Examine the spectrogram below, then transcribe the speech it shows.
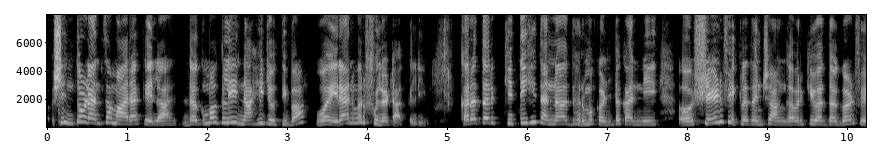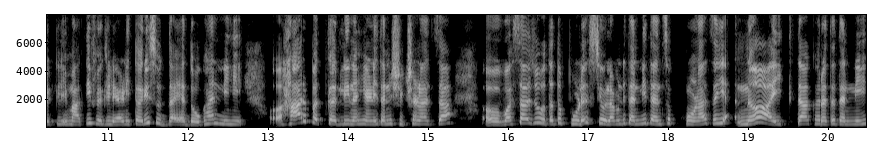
शिंतोड्यांचा मारा केला. डगमगले नाही ज्योतिबा वैऱ्यांवर फुलं टाकली. खरं तर कितीही त्यांना धर्मकंटकांनी शेण फेकलं त्यांच्या अंगावर किंवा दगड फेकली माती फेकली आणि तरी सुद्धा या दोघांनीही हार पत्करली नाही आणि त्यांनी शिक्षणाचा वसा जो होता तो पुढेच ठेवला. म्हणजे त्यांनी त्यांचं कोणाचंही न ऐकता खरं तर त्यांनी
